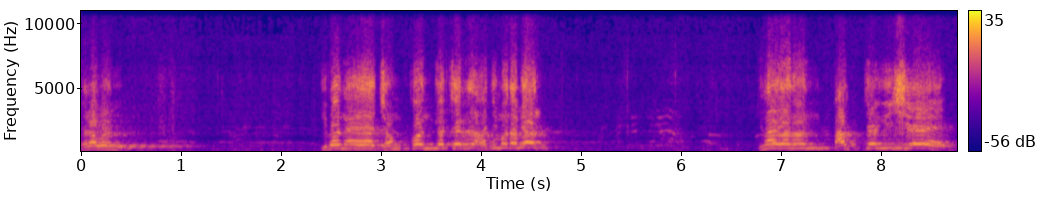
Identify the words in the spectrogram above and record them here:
여러분 이번에 정권 교체를 하지 못하면 이 나라는 박정희 씨의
